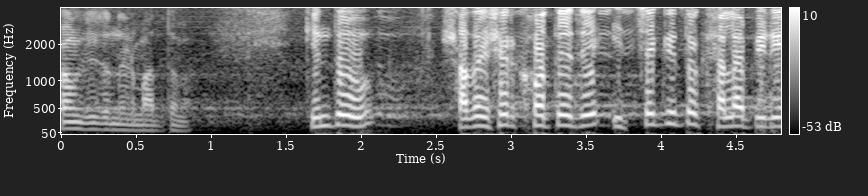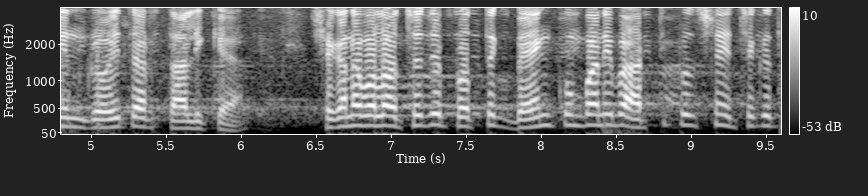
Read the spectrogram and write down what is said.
সংযোজনের মাধ্যমে। কিন্তু সাতাইশের খতে যে ইচ্ছাকৃত খেলাপি ঋণ গ্রহীতার তালিকা সেখানে বলা হচ্ছে যে প্রত্যেক ব্যাংক কোম্পানি বা আর্থিক প্রতিষ্ঠানে ইচ্ছাকৃত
